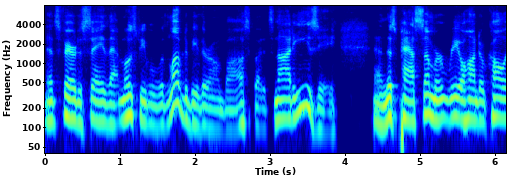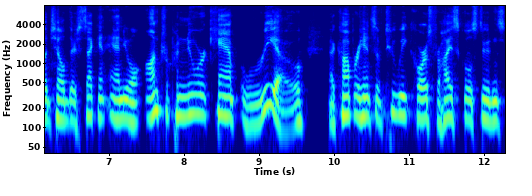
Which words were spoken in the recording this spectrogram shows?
And it's fair to say that most people would love to be their own boss, but it's not easy. And this past summer, Rio Hondo College held their second annual Entrepreneur Camp Rio, a comprehensive two week course for high school students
